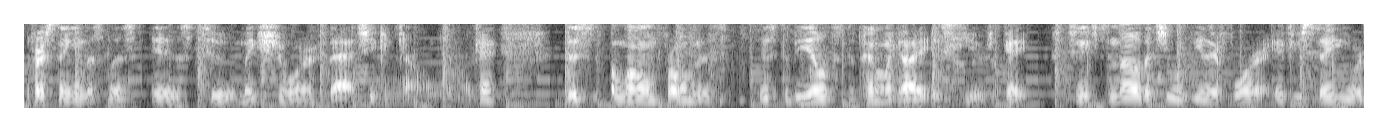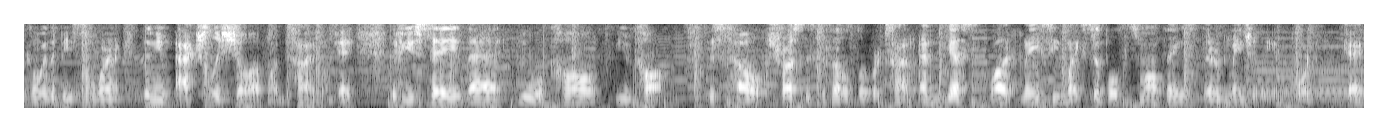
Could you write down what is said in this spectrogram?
the first thing in this list is to make sure that she can count on you. Okay, this alone for a woman is is to be able to depend on a guy is huge. Okay, she needs to know that you will be there for her. If you say you are going to be somewhere, then you actually show up on time, okay? If you say that you will call, you call. This is how trust is developed over time. And yes, while it may seem like simple, small things, they're majorly important, okay?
